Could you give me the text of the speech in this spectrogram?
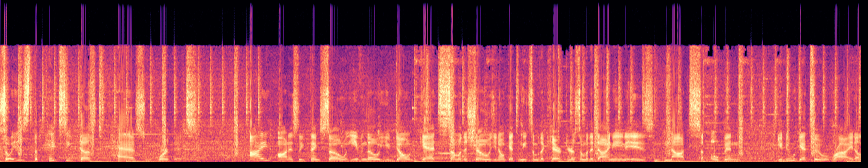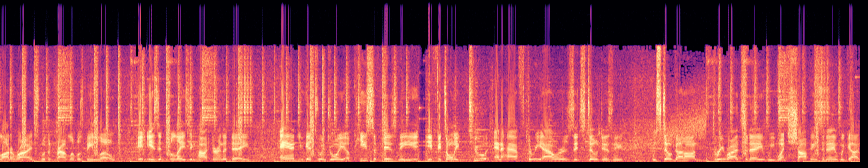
So is the Pixie Dust Pass worth it? I honestly think so, even though you don't get some of the shows, you don't get to meet some of the characters, some of the dining is not open. You do get to ride a lot of rides with the crowd levels being low. It isn't blazing hot during the day. And you get to enjoy a piece of Disney. If it's only two and a half, three hours, it's still Disney. We still got on three rides today. We went shopping today. We got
